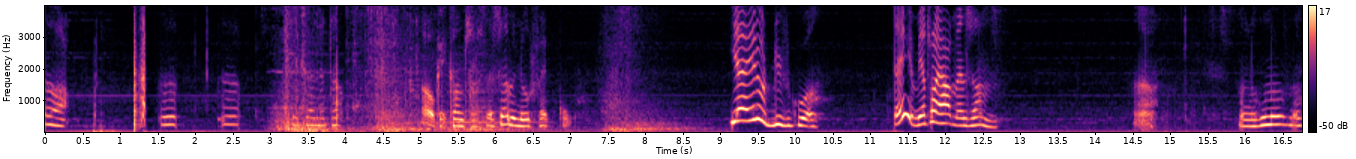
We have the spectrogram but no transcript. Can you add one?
Uh. Uh. Uh. Uh. Ikke så lidt der. Okay, kom så. Lad os se med Notepad god. Ja, endnu en ny figur. Damn, jeg tror, jeg har dem alle sammen. Ja. Mangler 100, nå.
